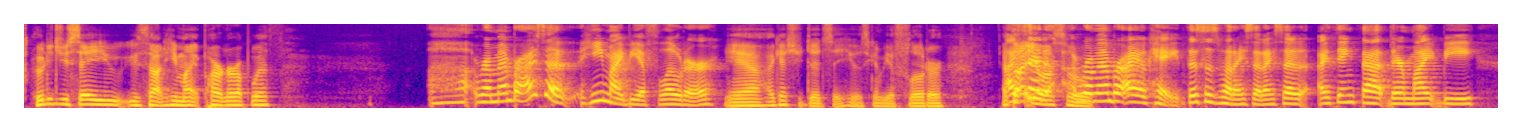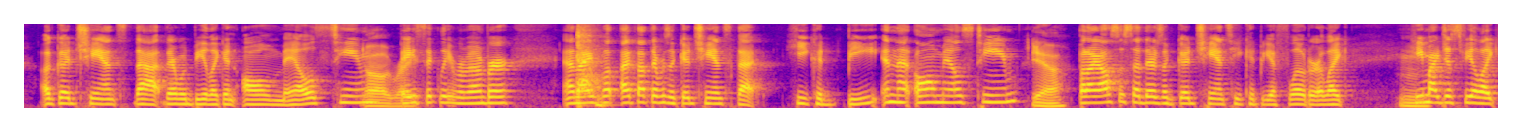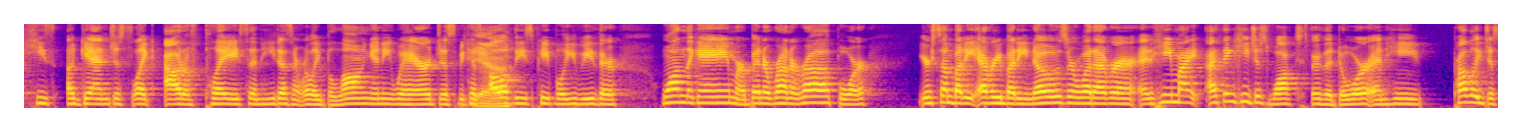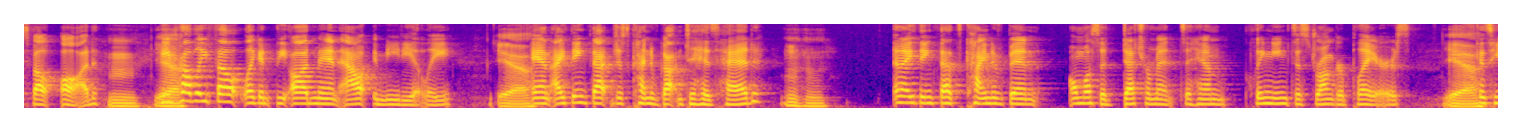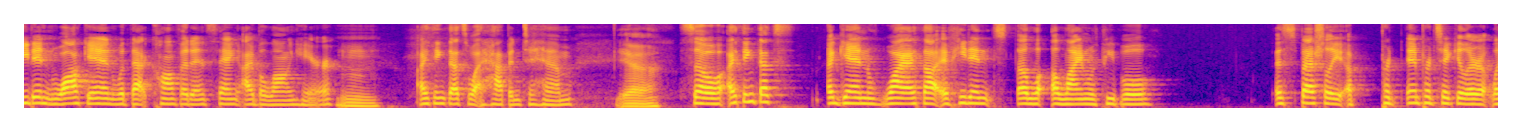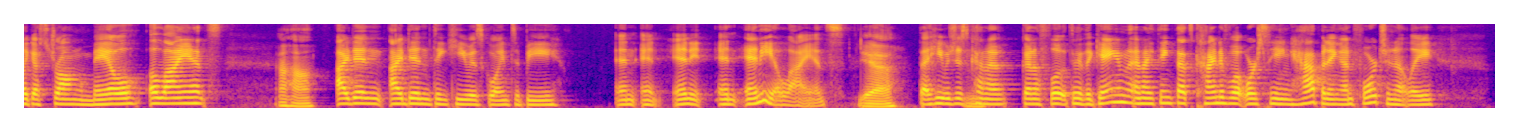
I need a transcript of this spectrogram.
Who did you say you, you thought he might partner up with? Uh, remember, I said he might be a floater. Yeah, I guess you did say he was going to be a floater. I I, thought said, you also. remember, I okay. This is what I said. I said I think that there might be a good chance that there would be like an all males team. Oh, right. Basically, remember, and I I thought there was a good chance that he could be in that all males team. yeah. But I also said there's a good chance he could be a floater. Like he might just feel like he's again just like out of place and he doesn't really belong anywhere just because Yeah. all of these people you've either won the game or been a runner up or you're somebody everybody knows or whatever. And he might I think he just walked through the door and he probably just felt odd. Mm, yeah. He probably felt like a, the odd man out immediately. yeah. And I think that just kind of got into his head. mm-hmm. And I think that's kind of been almost a detriment to him clinging to stronger players Yeah. because he didn't walk in with that confidence saying, I belong here. Mm, I think that's what happened to him. yeah. So I think that's, again, why I thought if he didn't al- align with people, especially a, in particular, like a strong male alliance, Uh huh. I didn't, I didn't think he was going to be in, in, any, in any alliance. Yeah. that he was just kind of going to float through the game and I think that's kind of what we're seeing happening unfortunately.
